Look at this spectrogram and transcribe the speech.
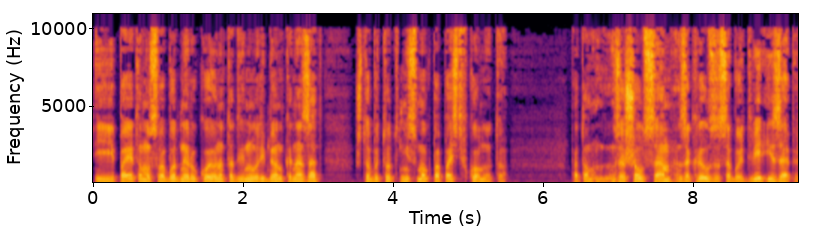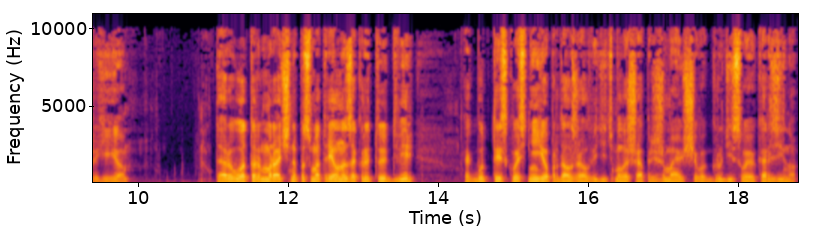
и поэтому свободной рукой он отодвинул ребенка назад, чтобы тот не смог попасть в комнату. Потом зашел сам, закрыл за собой дверь и запер ее. Таруотер мрачно посмотрел на закрытую дверь, как будто и сквозь нее продолжал видеть малыша, прижимающего к груди свою корзину.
